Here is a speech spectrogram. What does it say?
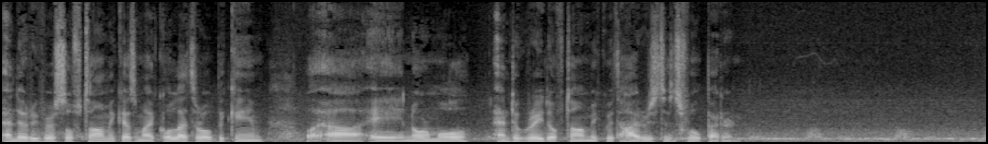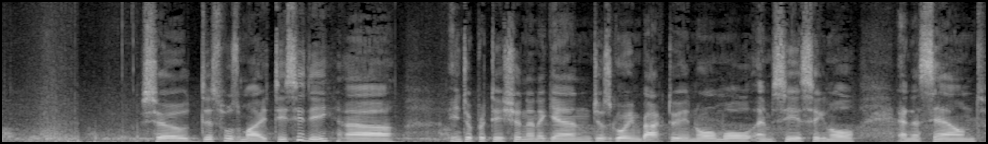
and the reverse ophthalmic as my collateral became uh, a normal antegrade ophthalmic with high resistance flow pattern. So this was my TCD. Uh, interpretation and again just going back to a normal MCA signal and a sound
